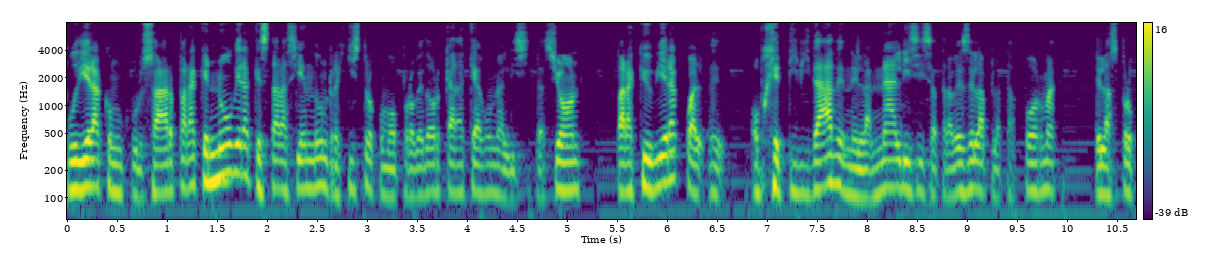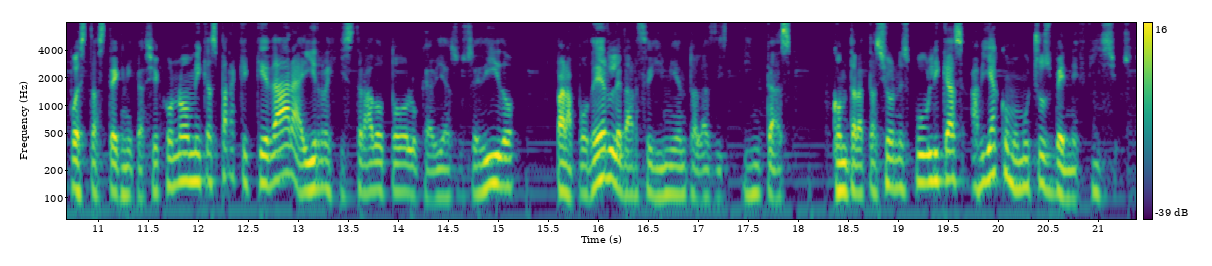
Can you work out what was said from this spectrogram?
pudiera concursar, para que no hubiera que estar haciendo un registro como proveedor cada que haga una licitación, para que hubiera eh, objetividad en el análisis a través de la plataforma de las propuestas técnicas y económicas, para que quedara ahí registrado todo lo que había sucedido, para poderle dar seguimiento a las distintas contrataciones públicas, había como muchos beneficios.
